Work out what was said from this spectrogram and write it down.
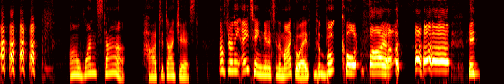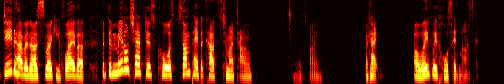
oh, one star. Hard to digest. After only 18 minutes in the microwave, the book caught fire. it did have a nice smoky flavour, but the middle chapters caused some paper cuts to my tongue. Oh, that's funny. Okay, I'll leave with horsehead mask.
